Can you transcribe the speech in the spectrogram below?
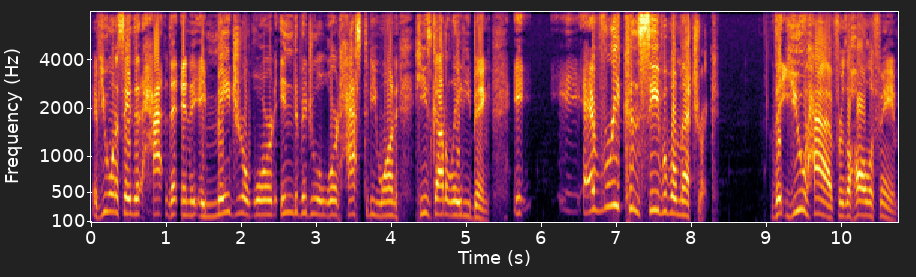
If you want to say that ha- that in a major award, individual award has to be won, he's got a Lady Byng. It, every conceivable metric that you have for the Hall of Fame,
